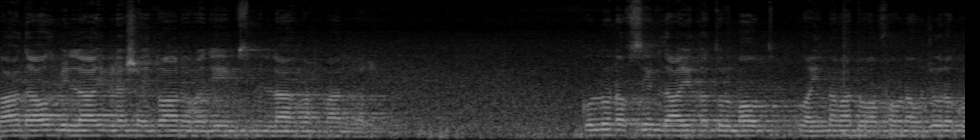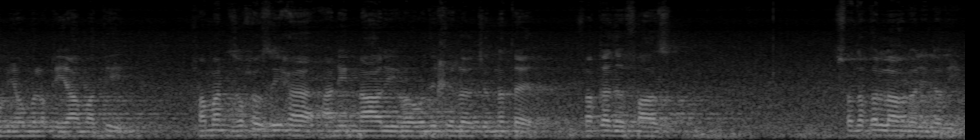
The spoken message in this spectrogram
بعد أعوذ بالله من الشيطان الرجيم بسم الله الرحمن الرحيم كل نفس ذائقة الموت وإنما توفون أجوركم يوم القيامة فمن زحزح عن النار وأدخل الجنة فقد فاز صدق الله العلي العظيم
